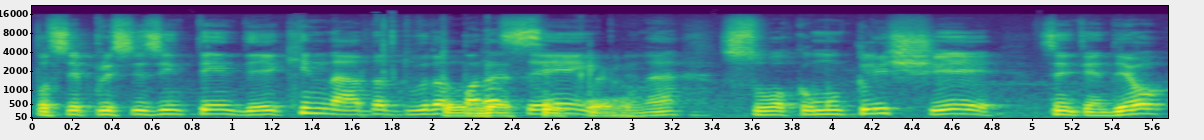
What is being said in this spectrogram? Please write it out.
Você precisa entender que nada dura Tudo para é sempre, ciclo. né? Soa como um clichê, você entendeu?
